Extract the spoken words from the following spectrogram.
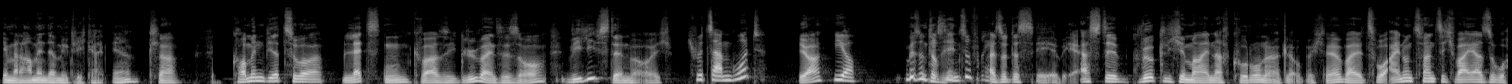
im Rahmen der Möglichkeiten. Ja? Klar. Kommen wir zur letzten quasi Glühweinsaison. Wie lief's denn bei euch? Ich würde sagen gut. Ja? Ja. Wir sind zufrieden. zufrieden. Also das äh, erste wirkliche Mal nach Corona, glaube ich, ne? Weil 2021 war ja so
